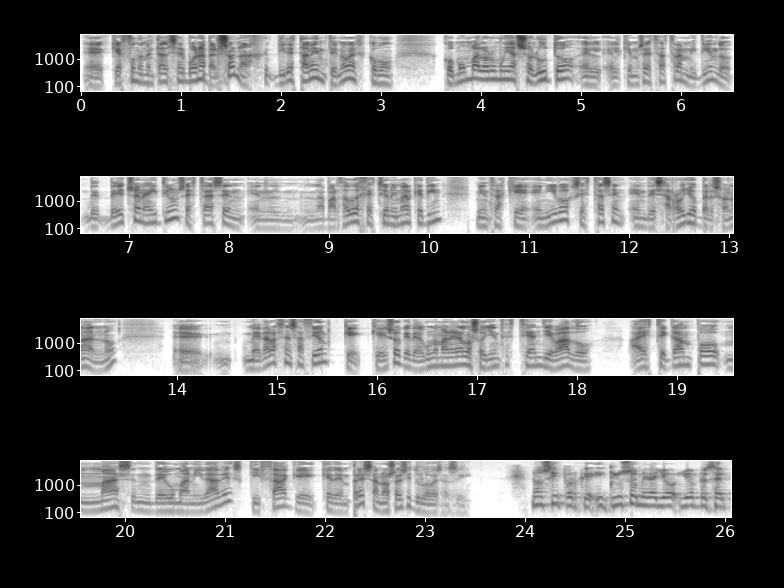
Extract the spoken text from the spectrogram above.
eh, que es fundamental ser buena persona directamente, ¿no? Es como como un valor muy absoluto el, el que nos estás transmitiendo. De, hecho, en iTunes estás en, el apartado de gestión y marketing, mientras que en Evox estás en, desarrollo personal, ¿no? Eh, me da la sensación que, eso, que de alguna manera los oyentes te han llevado a este campo más de humanidades, quizá, que, de empresa. No sé si tú lo ves así. No, sí, porque incluso, mira, yo, yo empecé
